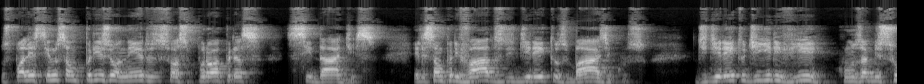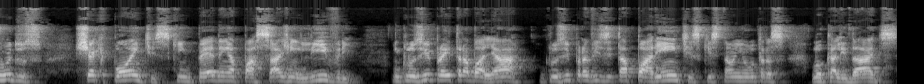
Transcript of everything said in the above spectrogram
os palestinos são prisioneiros de suas próprias cidades. Eles são privados de direitos básicos, de direito de ir e vir, com os absurdos checkpoints que impedem a passagem livre, inclusive para ir trabalhar, inclusive para visitar parentes que estão em outras localidades.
